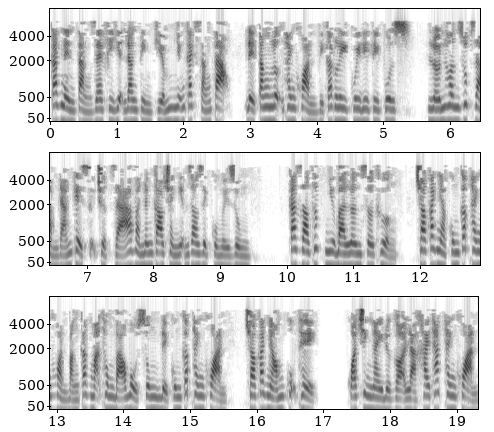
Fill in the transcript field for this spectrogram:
Các nền tảng DeFi hiện đang tìm kiếm những cách sáng tạo để tăng lượng thanh khoản vì các liquidity pools lớn hơn giúp giảm đáng kể sự trượt giá và nâng cao trải nghiệm giao dịch của người dùng. Các giao thức như Balancer thưởng cho các nhà cung cấp thanh khoản bằng các mã thông báo bổ sung để cung cấp thanh khoản cho các nhóm cụ thể. Quá trình này được gọi là khai thác thanh khoản.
